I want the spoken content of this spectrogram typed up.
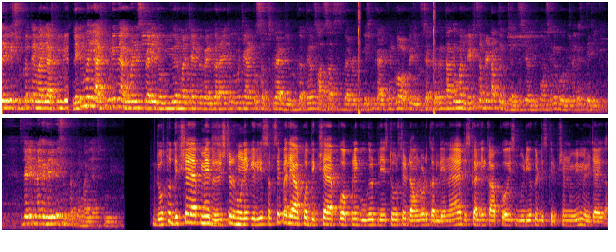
देर के शुरू करते हैं हमारी आज की वीडियो लेकिन हमारी आज की वीडियो में आगे बढ़ने से पहले जो व्यूअर हमारे चैनल पर पहली बार आए थे वो चैनल को सब्सक्राइब ज़रूर कर दें और साथ साथ इस बेल नोटिफिकेशन का आइकन को ऑल पे ज़रूर सेट कर दें, ताकि हमारे लेटेस्ट अपडेट आप तक जल्दी से जल्दी पहुँच सके वो बिना देरी के। तो चलिए, बिना देरी के शुरू करते हैं हमारी आज की दोस्तों, दीक्षा ऐप में रजिस्टर होने के लिए सबसे पहले आपको दीक्षा ऐप को अपने गूगल प्ले स्टोर से डाउनलोड कर लेना है, जिसका लिंक आपको इस वीडियो के डिस्क्रिप्शन में भी मिल जाएगा।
